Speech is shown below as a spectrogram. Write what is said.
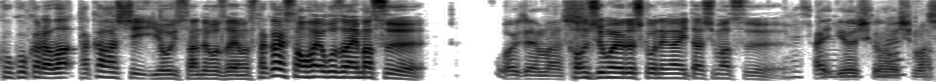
ここからは高橋洋一さんでございます高橋さんおはようございますおはようございます。今週もよろしくお願いいたしますはい、よろしくお願いしま。ます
